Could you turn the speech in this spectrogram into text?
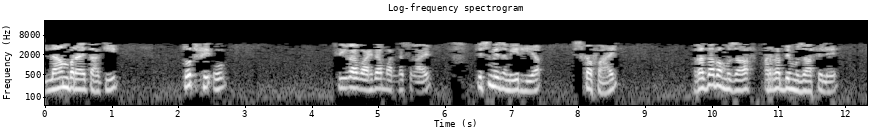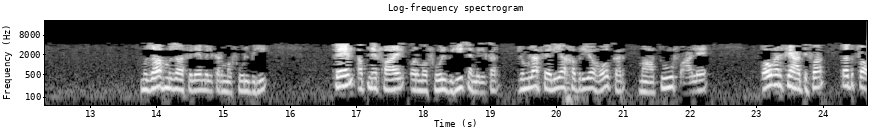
لام برائے تاکید، تطفئ سیغہ واحدہ مانس غائب، اس میں ضمیر ہیا، اس کا فائل غضب مضاف، الرب مضافل مضاف مضافل مل کر مفول بھی، فعل اپنے فائل اور مفول بھی سے مل کر، جملہ فعلیہ خبریہ ہو کر معطوف علیہ۔ او حرف عاطفہ تدفع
